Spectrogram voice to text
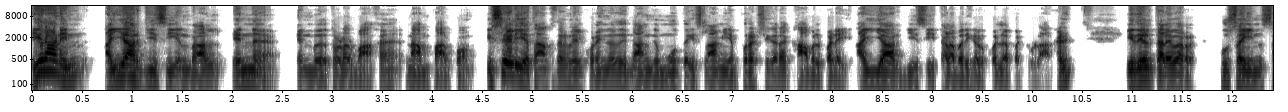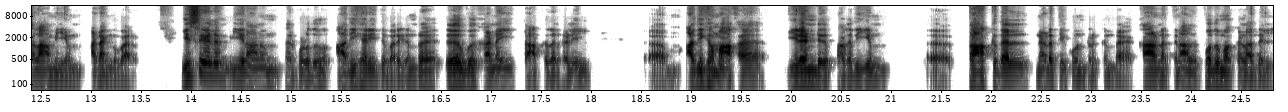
ஈரானின் ஐஆர்ஜிசி என்றால் என்ன என்பது தொடர்பாக நாம் பார்ப்போம். இஸ்ரேலிய தாக்குதல்களில் குறைந்தது நான்கு மூத்த இஸ்லாமிய புரட்சிகர காவல்படை ஐஆர்ஜிசி தளபதிகள் கொல்லப்பட்டுள்ளார்கள். இதில் தலைவர் ஹுசைன் சலாமியும் அடங்குவர். இஸ்ரேலும் ஈரானும் தற்பொழுது அதிகரித்து வருகின்ற ஏவுகணை தாக்குதல்களில் அதிகமாக இரண்டு பகுதியும் தாக்குதல் நடத்தி கொண்டிருக்கின்ற காரணத்தினால் பொதுமக்கள் அதில்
